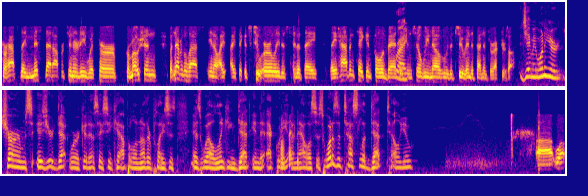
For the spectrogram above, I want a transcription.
Perhaps they missed that opportunity with her promotion, but nevertheless, you know, I, I think it's too early to say that they they haven't taken full advantage right. until we know who the two independent directors are. Jamie, one of your charms is your debt work at SAC Capital and other places as well, linking debt into equity okay. analysis. What does a Tesla debt tell you? Uh, well,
